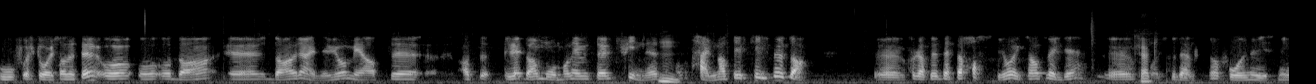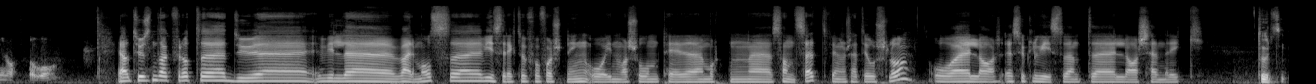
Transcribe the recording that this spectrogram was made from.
god forståelse av dette. Og, og, og da, eh, da regner vi jo med at, at eller da må man eventuelt finne et Mm. alternativt tilbud, da. Eh, For at dette haster jo ikke sant, veldig eh, Klart. for studentene å få undervisningen opp og gå. Ja, tusen takk for at eh, du ville være med oss, viserektor for forskning og innovasjon Per Morten Sandseth ved Universitetet i Oslo, og Lars, psykologistudent Lars Henrik Thorsen.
